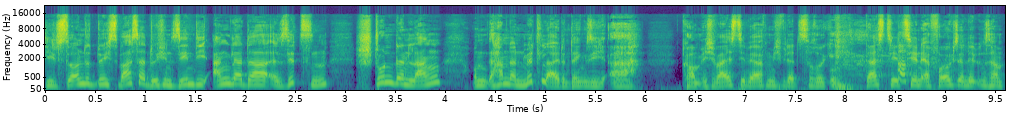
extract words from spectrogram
Die sonde durchs Wasser durch und sehen die Angler da äh, sitzen, stundenlang und haben dann Mitleid und denken sich, ah, komm, ich weiß, die werfen mich wieder zurück. Dass die jetzt hier ein Erfolgserlebnis haben,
